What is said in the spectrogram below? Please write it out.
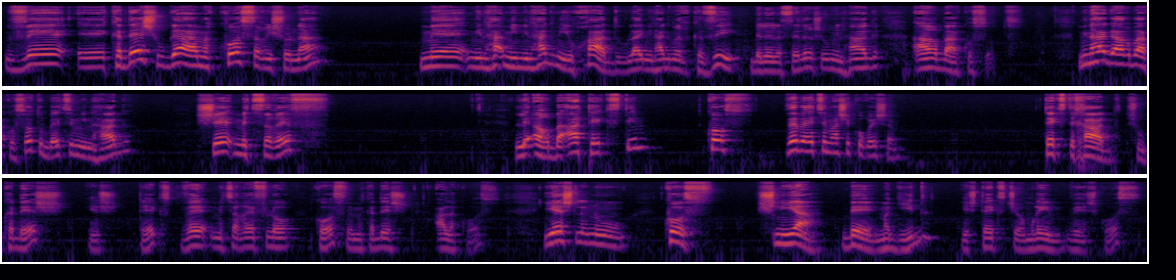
וקדש הוא גם הכוס הראשונה ממנהג, ממנהג מיוחד, אולי מנהג מרכזי בליל הסדר, שהוא מנהג ארבע הכוסות. מנהג ארבע הכוסות הוא בעצם מנהג שמצרף לארבעה טקסטים כוס. זה בעצם מה שקורה שם. טקסט אחד שהוא קדש, יש טקסט, ומצרף לו כוס ומקדש על הכוס. יש לנו כוס שנייה במגיד, יש טקסט שאומרים ויש כוס.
